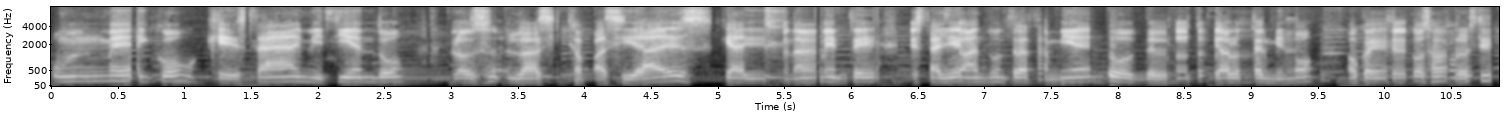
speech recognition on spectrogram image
un médico que está emitiendo las incapacidades que adicionalmente está llevando un tratamiento, de pronto ya lo terminó o cualquier cosa por el estilo.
